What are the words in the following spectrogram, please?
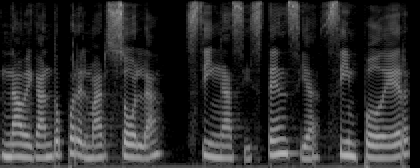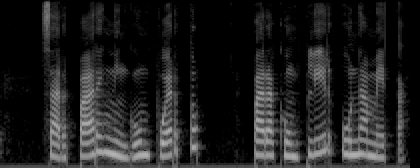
navegando por el mar sola, sin asistencia, sin poder zarpar en ningún puerto, para cumplir una meta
